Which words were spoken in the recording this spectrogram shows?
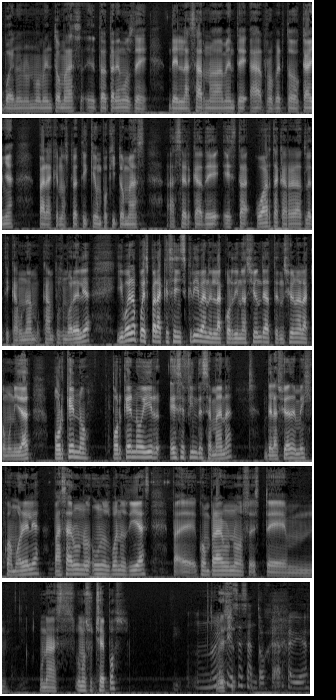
bueno, en un momento más eh, trataremos de, enlazar nuevamente a Roberto Ocaña para que nos platique un poquito más acerca de esta cuarta carrera atlética UNAM Campus Morelia. Y bueno, pues para que se inscriban en la coordinación de atención a la comunidad, ¿por qué no? ¿Por qué no ir ese fin de semana de la Ciudad de México a Morelia, pasar uno- unos buenos días, pa- eh, comprar unos, este, mm, unos uchepos, No Es- empieces a antojar, Javier.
